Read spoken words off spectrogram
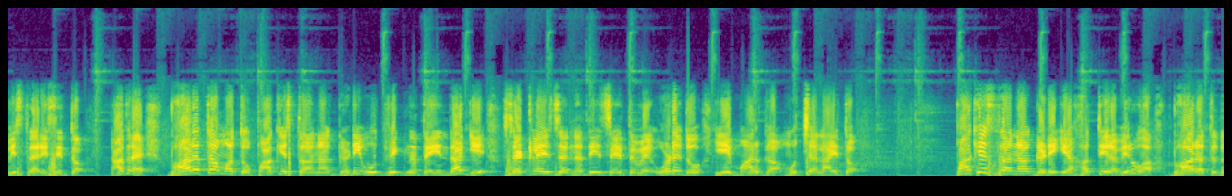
ವಿಸ್ತರಿಸಿತ್ತು. ಆದರೆ ಭಾರತ ಮತ್ತು ಪಾಕಿಸ್ತಾನ ಗಡಿ ಉದ್ವಿಗ್ನತೆಯಿಂದಾಗಿ ಸೆಟ್ಲೈಸ್ ನದಿ ಸೇತುವೆ ಒಡೆದು ಈ ಮಾರ್ಗ ಮುಚ್ಚಲಾಯಿತು. ಪಾಕಿಸ್ತಾನ ಗಡಿಗೆ ಹತ್ತಿರವಿರುವ ಭಾರತದ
